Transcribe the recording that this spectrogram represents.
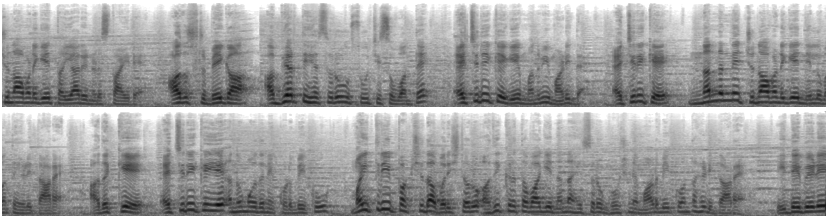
ಚುನಾವಣೆಗೆ ತಯಾರಿ ನಡೆಸ್ತಾ ಇದೆ. ಆದಷ್ಟು ಬೇಗ ಅಭ್ಯರ್ಥಿ ಹೆಸರು ಸೂಚಿಸುವಂತೆ ಎಚ್ಡಿಕೆಗೆ ಮನವಿ ಮಾಡಿದ್ದೆ. ಎಚ್ಚರಿಕೆ ನನ್ನನ್ನೇ ಚುನಾವಣೆಗೆ ನಿಲ್ಲುವಂತೆ ಹೇಳಿದ್ದಾರೆ. ಅದಕ್ಕೆ ಎಚ್ಚರಿಕೆಯೇ ಅನುಮೋದನೆ ಕೊಡಬೇಕು. ಮೈತ್ರಿ ಪಕ್ಷದ ವರಿಷ್ಠರು ಅಧಿಕೃತವಾಗಿ ನನ್ನ ಹೆಸರು ಘೋಷಣೆ ಮಾಡಬೇಕು ಅಂತ ಹೇಳಿದ್ದಾರೆ. ಇದೇ ವೇಳೆ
